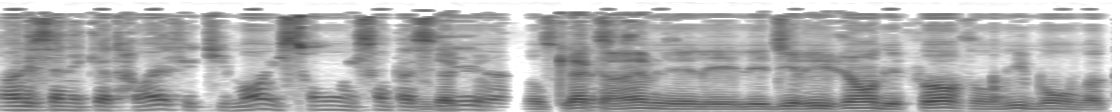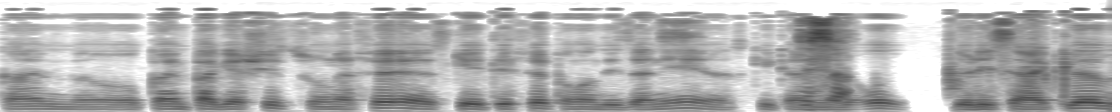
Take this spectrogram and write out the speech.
dans les années 80, effectivement, ils sont, ils sont passés. Euh, Donc là, quand même, les, les- les dirigeants des forges ont dit bon, on va quand même, on va quand même pas gâcher ce qu'on a fait, ce qui a été fait pendant des années, ce qui est quand même malheureux de laisser un club,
